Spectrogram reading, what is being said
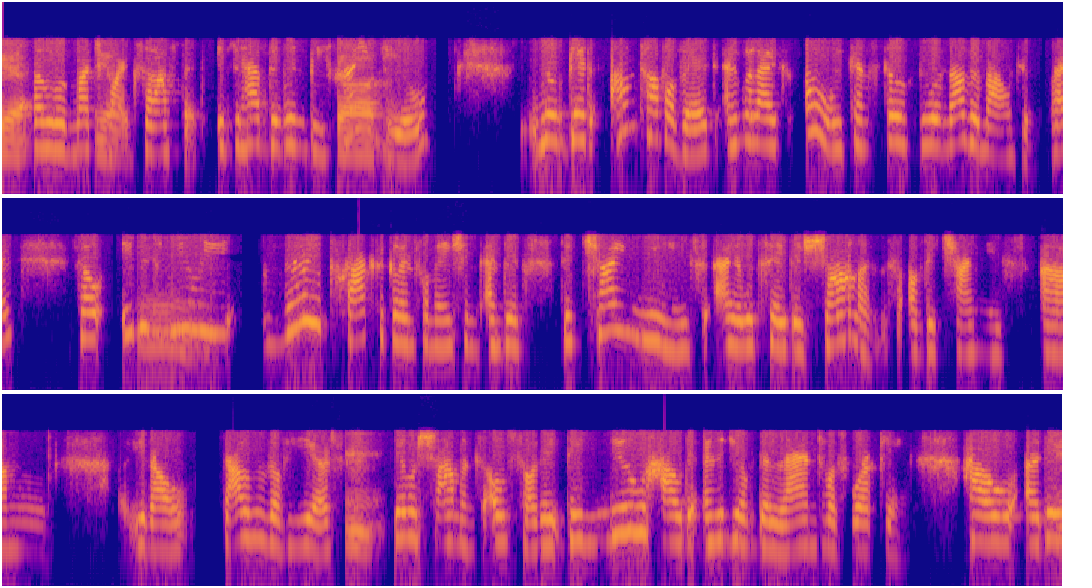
Yeah. but we're much Yeah. more exhausted. If you have the wind behind it. you, we'll get on top of it and we're like, oh, we can still do another mountain, right? So it is Mm. really very practical information and the, the Chinese, I would say the shamans of the Chinese, um, you know, thousands of years, Mm. they were shamans also. They they knew how the energy of the land was working, how uh, they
